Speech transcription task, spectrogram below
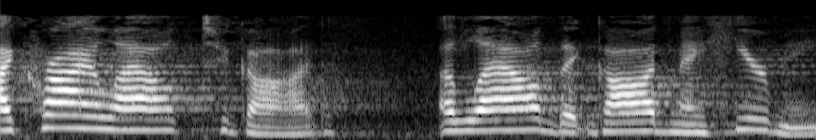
I cry aloud to God, aloud that God may hear me.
